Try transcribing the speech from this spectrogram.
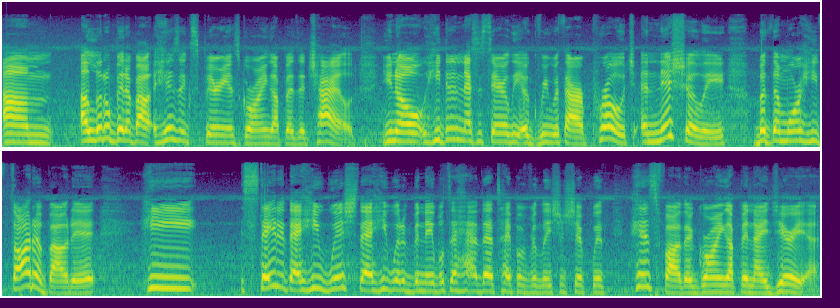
um, a little bit about his experience growing up as a child. You know, he didn't necessarily agree with our approach initially, but the more he thought about it, he stated that he wished that he would have been able to have that type of relationship with his father growing up in Nigeria.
